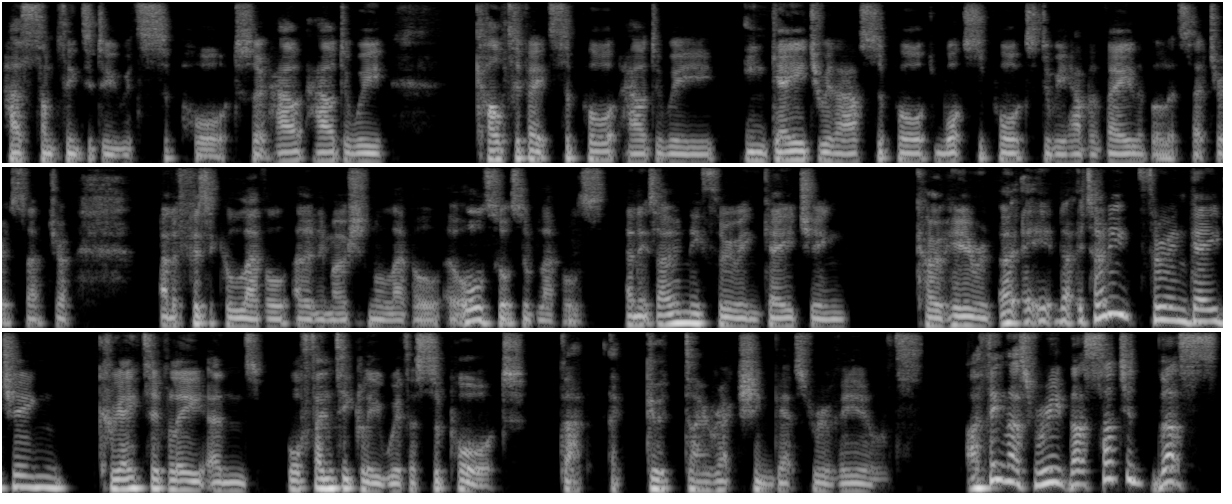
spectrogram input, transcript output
has something to do with support. So how, how do we cultivate support? How do we engage with our support? What supports do we have available, etc., etc., at a physical level, at an emotional level, at all sorts of levels. And it's only through engaging coherent, uh, it, it's only through engaging creatively and authentically with a support that a good direction gets revealed. I think that's really, that's such a, that's,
